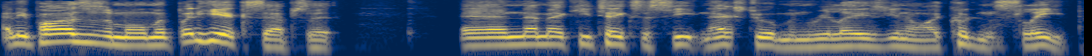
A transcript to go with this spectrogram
and he pauses a moment, but he accepts it. And Nemik, he takes a seat next to him and relays, you know, I couldn't sleep.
